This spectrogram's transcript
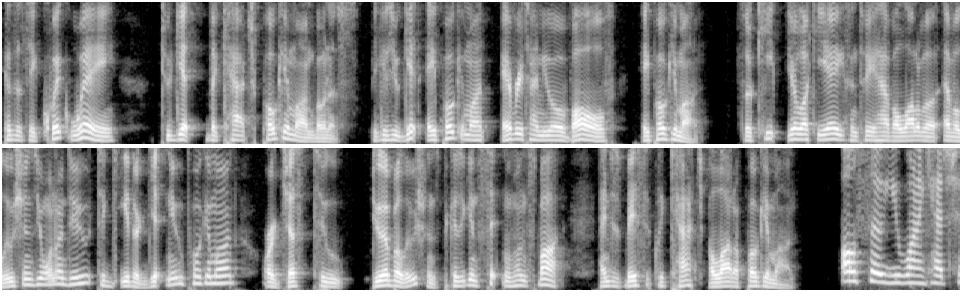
Because it's a quick way to get the catch Pokemon bonus because you get a Pokemon every time you evolve a Pokemon. So keep your lucky eggs until you have a lot of uh, evolutions you want to do to either get new Pokemon or just to do evolutions because you can sit in one spot and just basically catch a lot of Pokemon. Also, you want to catch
